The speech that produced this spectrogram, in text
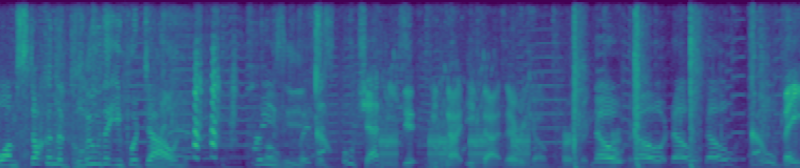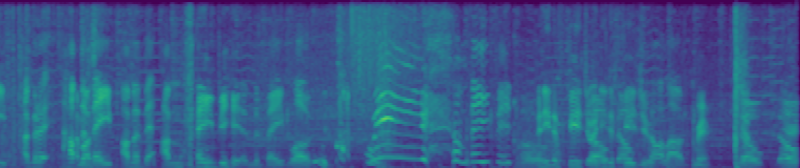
Oh, I'm stuck on the glue that you put down. Oh, Crazy. what is this? Oh, chappies. Get, eat that, eat that. There we go. Perfect. No, perfect. no, no, no. Oh, vape. I'm gonna have I the must- vape. I'm a ba- I'm baby hitting the vape. Look. Whee! I'm vaping. I need to feed you. I need to no, feed you. Not allowed. Come here. No, no,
